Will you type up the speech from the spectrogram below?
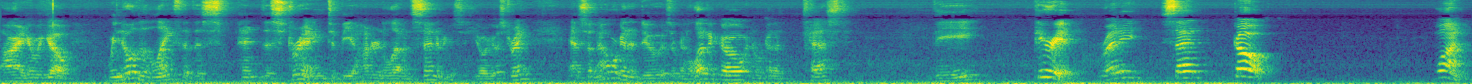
All right, here we go. We know the length of this the string to be 111 centimeters, the yo-yo string. And so now we're going to do is we're going to let it go and we're going to test the period. Ready, set, go. One,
